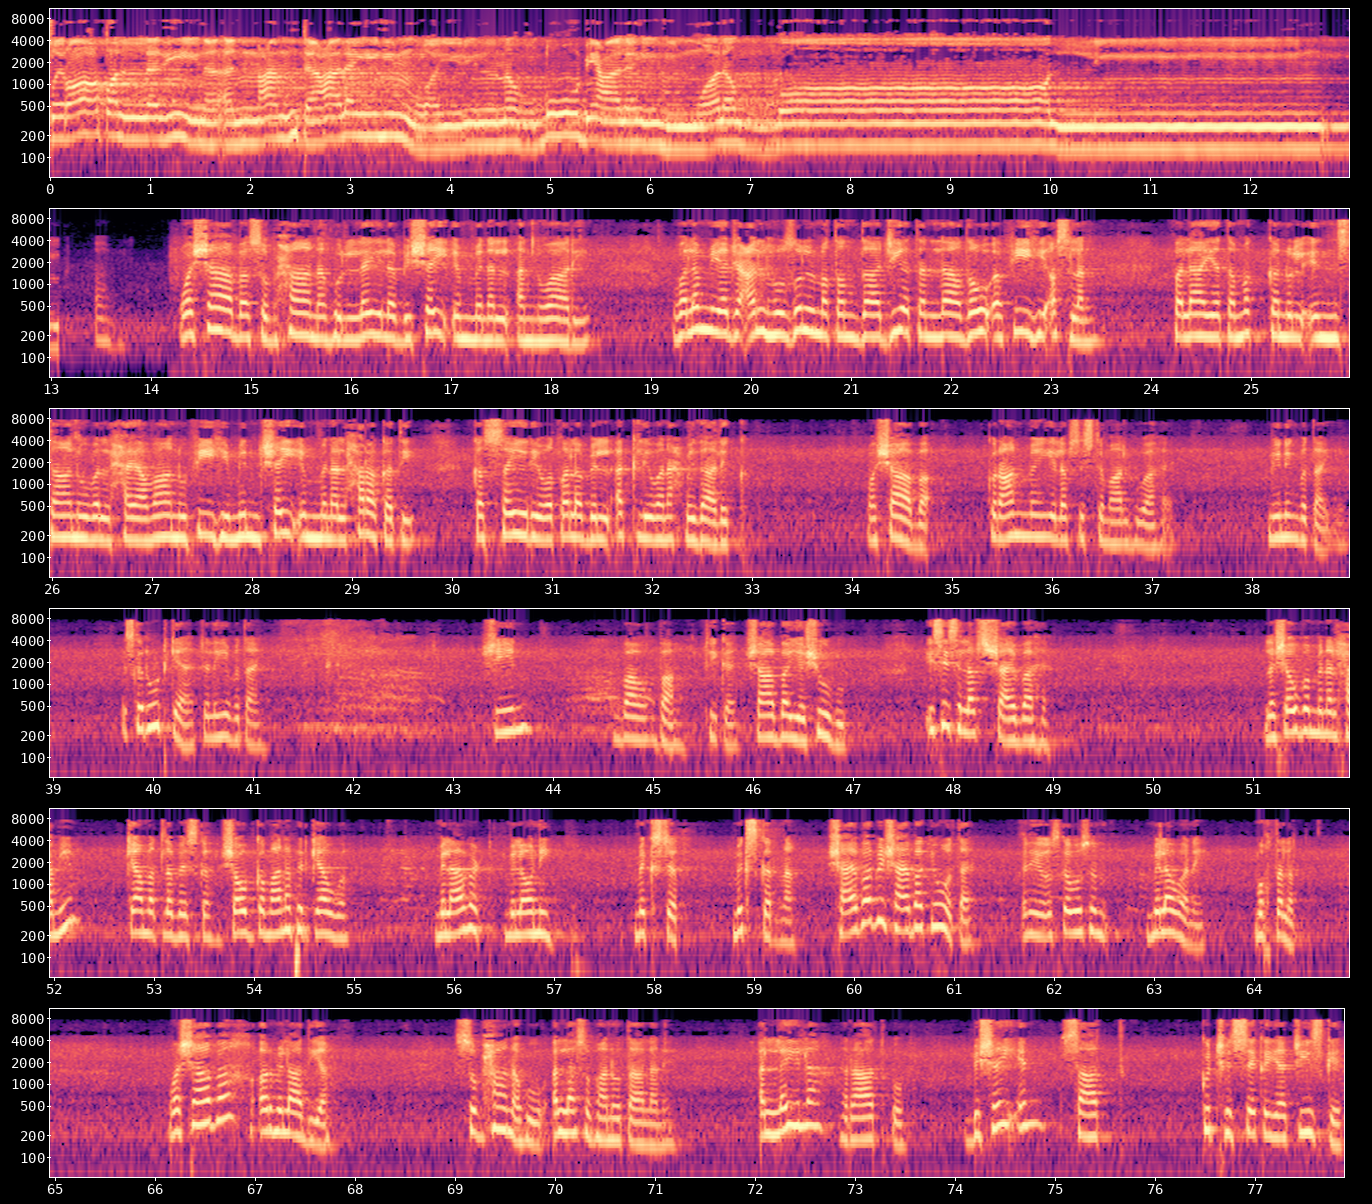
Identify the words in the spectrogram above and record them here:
صراط الذين أنعمت عليهم غير المغضوب عليهم ولا الضالين. وشاب سبحانه الليل بشيء من الأنوار ولم يجعله ظلمة ضاجية لا ضوء فيه أصلا. فلا يتمكن الإنسان والحيوان فيه من شيء من الحركة كالسير وطلب الأكل ونحو ذلك. وشاب. قرآن میں یہ لفظ استعمال ہوا ہے. میننگ بتائیے. اس کا روٹ کیا ہے؟ چلیے یہ بتائیں. شین. واو با. ٹھیک ہے. شابہ یشوب. اسی سے لفظ شائبہ ہے. لشوب من الحمیم. کیا مطلب ہے اس کا؟ شوب کا معنی پھر کیا ہوا؟ ملاوٹ، ملونی مکسچر مکس کرنا. شائبہ بھی شائبہ کیوں ہوتا ہے؟ یعنی اس کا وہ ملا ہوا نہیں مختلف وشابہ اور ملا دیا۔ سبحان اللہ سبحان و تعالی نے۔ اللہ رات کو۔ بشئی ان سات۔ کچھ حصے کے یا چیز کے۔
